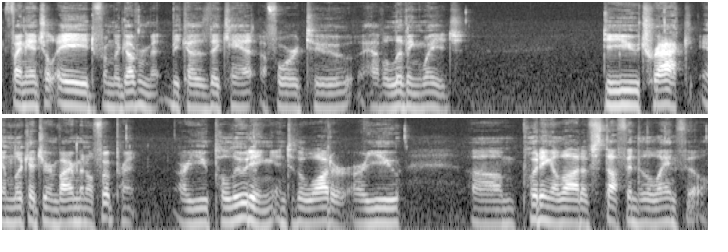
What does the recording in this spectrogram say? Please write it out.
financial aid from the government because they can't afford to have a living wage? Do you track and look at your environmental footprint? Are you polluting into the water? Are you um, putting a lot of stuff into the landfill?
